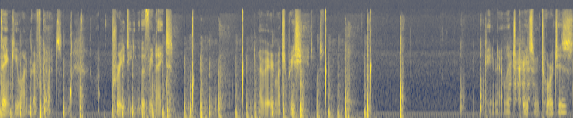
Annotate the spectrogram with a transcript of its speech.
Thank you, Minecraft gods. I pray to you every night. I very much appreciate create some torches.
